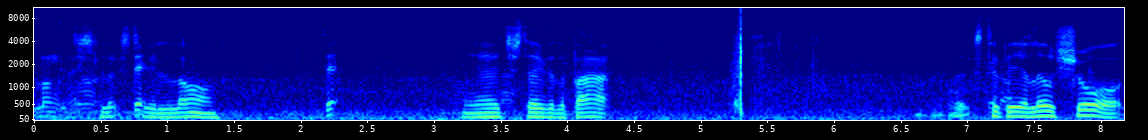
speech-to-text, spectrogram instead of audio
Long. Just looks to be long. Sit. Yeah, just over the back. Looks to be a little short.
